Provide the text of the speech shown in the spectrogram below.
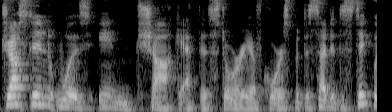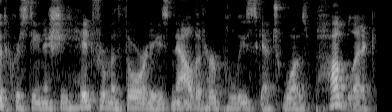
Justin was in shock at this story, of course, but decided to stick with Christine as she hid from authorities now that her police sketch was public.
